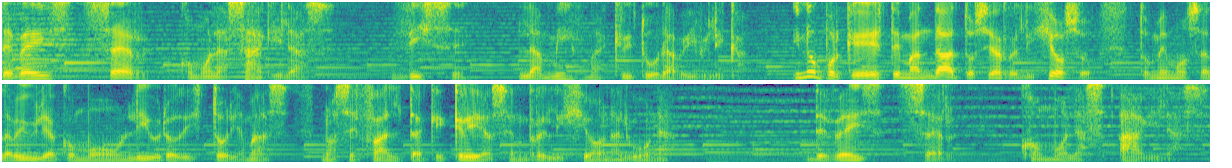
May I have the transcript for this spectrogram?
Debéis ser como las águilas, dice la misma escritura bíblica. Y no porque este mandato sea religioso, tomemos a la Biblia como un libro de historia más, no hace falta que creas en religión alguna. Debéis ser como las águilas.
